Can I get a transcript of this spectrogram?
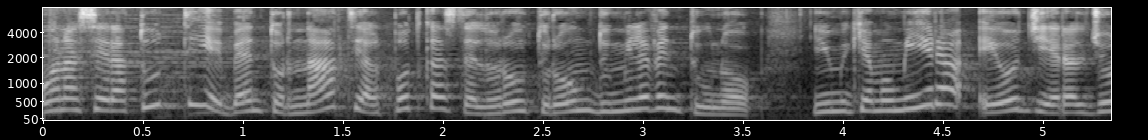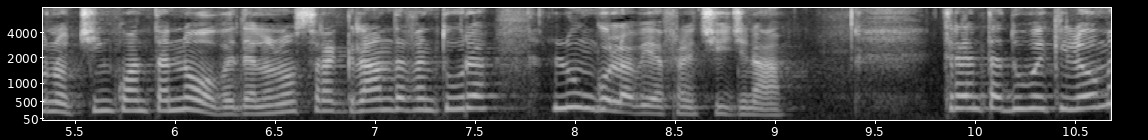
Buonasera a tutti e bentornati al podcast del Road to Rome 2021. Io mi chiamo Mira e oggi era il giorno 59 della nostra grande avventura lungo la via Francigena. 32 km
